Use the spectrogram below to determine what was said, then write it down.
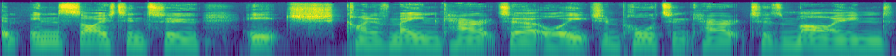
an insight into each kind of main character or each important character's mind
